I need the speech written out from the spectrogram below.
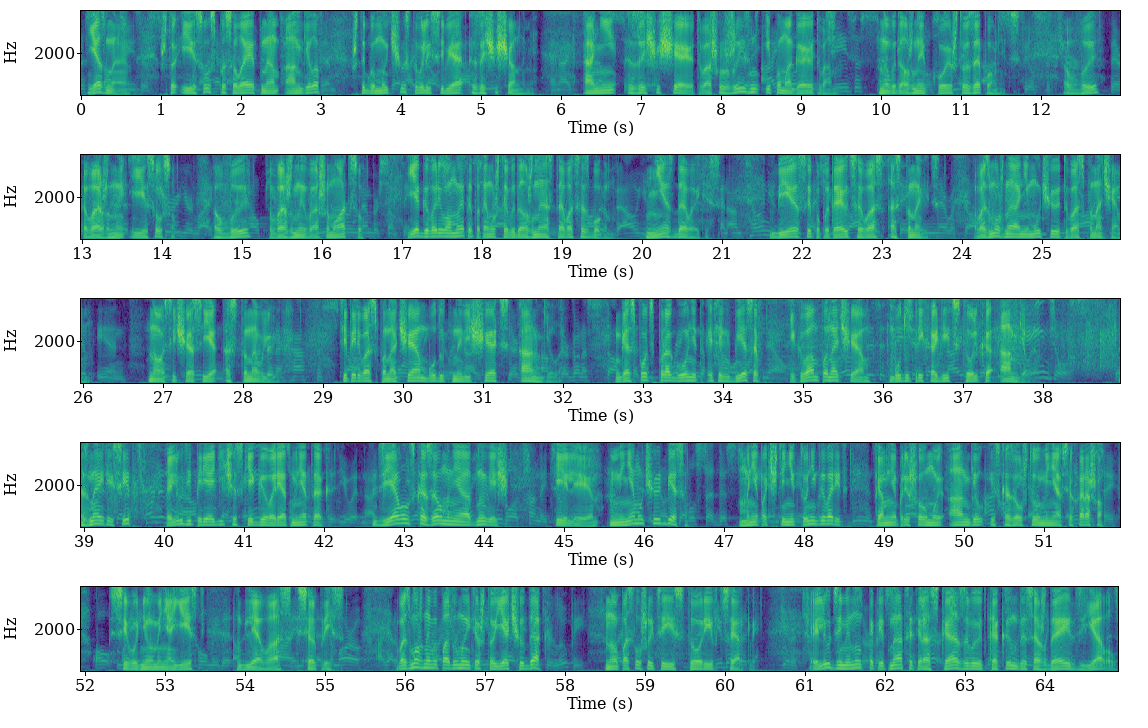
Я знаю, что Иисус посылает нам ангелов, чтобы мы чувствовали себя защищенными. Они защищают вашу жизнь и помогают вам. Но вы должны кое-что запомнить. Вы важны Иисусу. Вы важны вашему Отцу. Я говорю вам это, потому что вы должны оставаться с Богом. Не сдавайтесь. Бесы попытаются вас остановить. Возможно, они мучают вас по ночам. Но сейчас я остановлю их. Теперь вас по ночам будут навещать ангелы. Господь прогонит этих бесов, и к вам по ночам будут приходить только ангелы. Знаете, Сид, люди периодически говорят мне так. «Дьявол сказал мне одну вещь». Или «Меня мучают бесы». Мне почти никто не говорит. Ко мне пришел мой ангел и сказал, что у меня все хорошо. Сегодня у меня есть для вас сюрприз. Возможно, вы подумаете, что я чудак, но послушайте истории в церкви. Люди минут по 15 рассказывают, как им досаждает дьявол.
